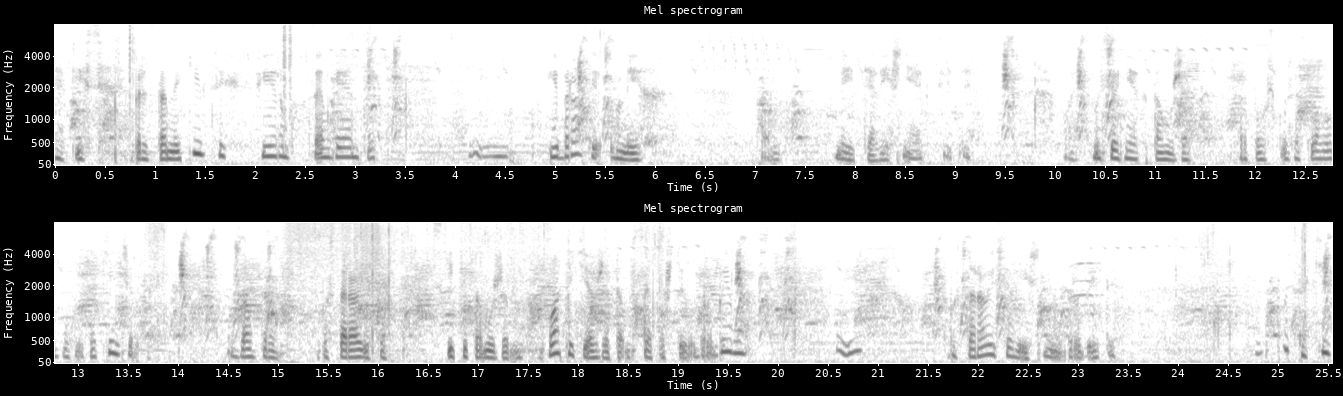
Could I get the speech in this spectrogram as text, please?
якісь представників цих фірм, сенгенти, і, і брати у них. Там, дивіться, вишня як цвіте. Ой, ну сьогодні як там вже картошку вже, слава Богу, закінчила. Завтра постараюся, скільки там уже хватить, я вже там все пошти обробила. І постараюся вишню обробити. Ось такі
